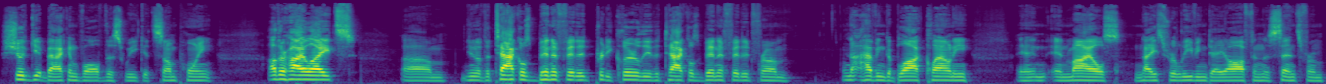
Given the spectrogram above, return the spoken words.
Should get back involved this week at some point. Other highlights, um, you know, the tackles benefited pretty clearly. The tackles benefited from not having to block Clowney and, and Myles. Nice relieving day off in the sense from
